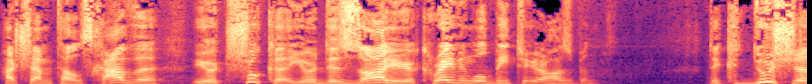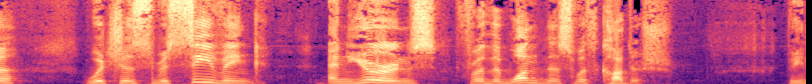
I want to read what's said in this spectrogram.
Hashem tells Chava, your tshuka, your desire, your craving will be to your husband. The Kedusha, which is receiving and yearns for the oneness with Kaddish. This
